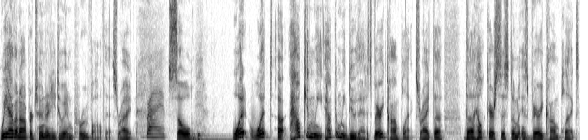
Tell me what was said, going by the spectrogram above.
we have an opportunity to improve all this, right? Right. So, what what uh, how can we how can we do that? It's very complex, right? The the healthcare system is very complex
